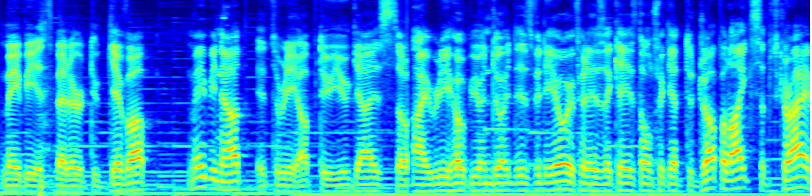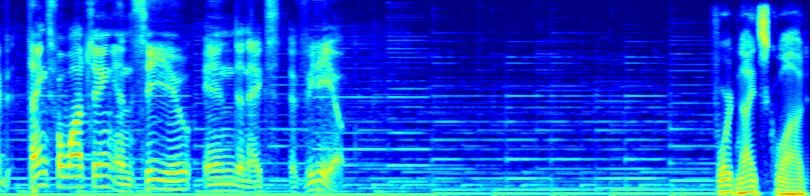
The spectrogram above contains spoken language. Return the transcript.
Maybe it's better to give up Maybe not, it's really up to you guys, so I really hope you enjoyed this video. If it is the case, don't forget to drop a like, subscribe. Thanks for watching and see you in the next video. Fortnite Squad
